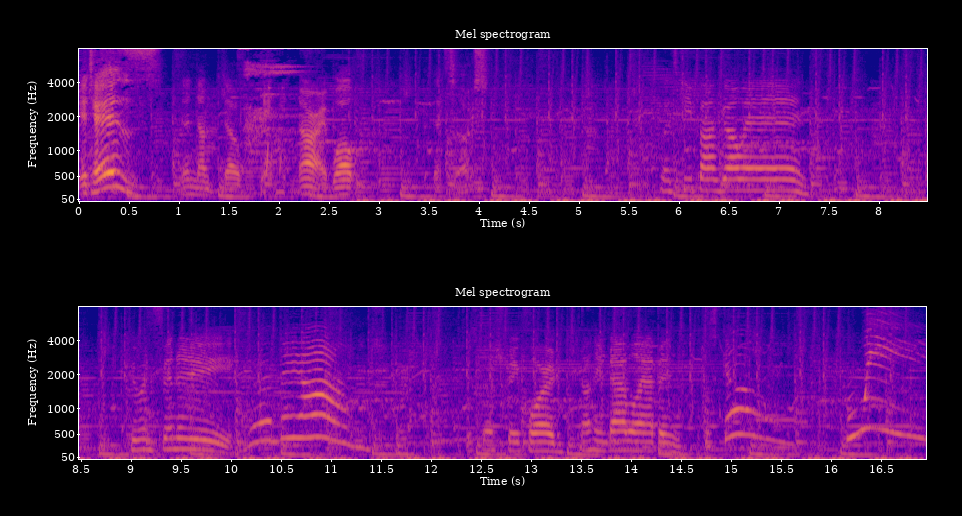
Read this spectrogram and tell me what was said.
It is! No, no. Alright, well, that sucks. Let's keep on going! To infinity and beyond! Just go straight forward. Nothing bad will happen. Let's go! Whee!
